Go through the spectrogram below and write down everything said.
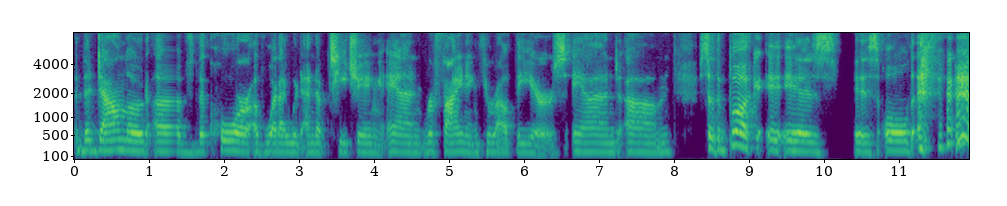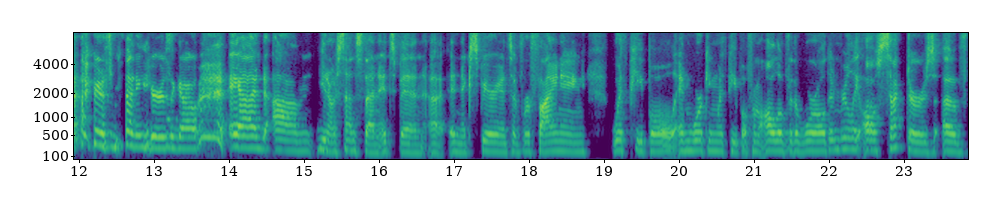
the download of the core of what I would end up teaching and refining throughout the years. And um, so the book is is old it's many years ago and um, you know since then it's been uh, an experience of refining with people and working with people from all over the world and really all sectors of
